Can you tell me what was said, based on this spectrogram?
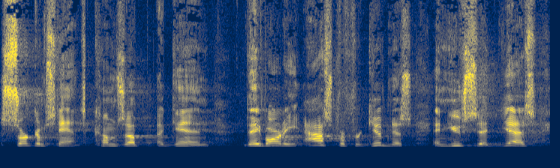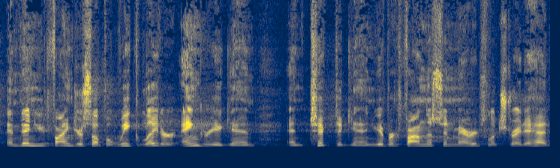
circumstance comes up again, they've already asked for forgiveness and you said yes, and then you find yourself a week later angry again and ticked again. You ever found this in marriage? Look straight ahead.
